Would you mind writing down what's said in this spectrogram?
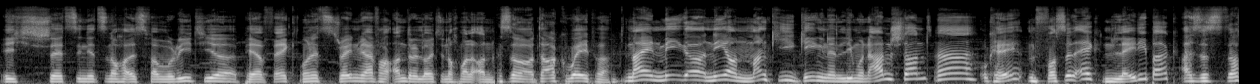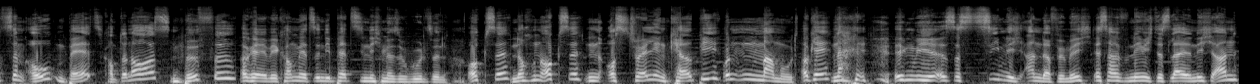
Ich setze ihn jetzt noch als Favorit hier. Perfekt. Und jetzt traden wir einfach andere Leute nochmal an. So, Dark Vapor. Mein Mega-Neon-Monkey gegen einen Limonadenstand? Ah, okay. Ein Fossil-Egg? Ein Ladybug? Also es ist trotzdem Open Bed. Kommt da noch was? Ein Büffel? Okay, wir kommen jetzt in die Pets, die nicht mehr so gut sind. Ochse? Noch ein Ochse? Ein Australian Kelpie? Und ein Mammut. Okay? Nein, irgendwie ist das ziemlich under für mich. Deshalb nehme ich das leider nicht an.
